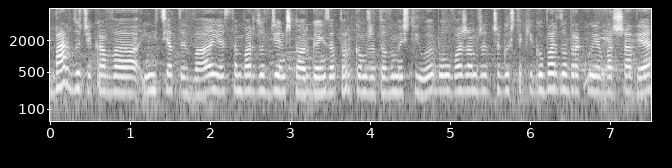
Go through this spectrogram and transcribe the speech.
bardzo ciekawa inicjatywa. Jestem bardzo wdzięczna organizatorkom, że to wymyśliły, bo uważam, że czegoś takiego bardzo brakuje w Warszawie,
